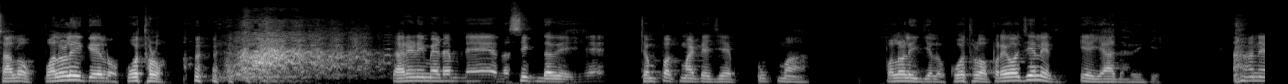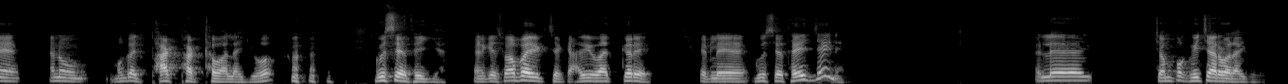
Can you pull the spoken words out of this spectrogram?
સાલો પલળી ગયેલો કોથળો. તારીણી મેડમને રસિક દવે ચંપક માટે જે ઉપમા પલળી ગયેલો કોથળો પ્રયોજેલે ને એ યાદ આવી ગઈ. અને એનો મગજ ફાટ ફાટ થવા લાગ્યો. ગુસ્સે થઈ ગયા. કારણ કે સ્વાભાવિક છે કે આવી વાત કરે એટલે ગુસ્સે થઈ જ જાય ને. એટલે ચંપક વિચારવા લાગ્યો.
